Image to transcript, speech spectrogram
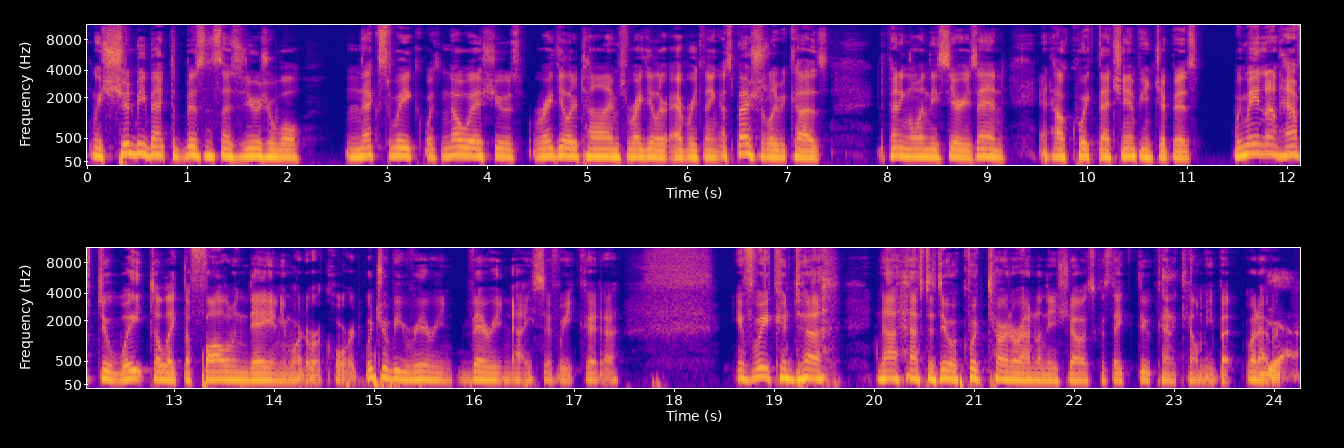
we should be back to business as usual next week with no issues, regular times, regular everything, especially because depending on when these series end and how quick that championship is, we may not have to wait till like the following day anymore to record, which would be very, very nice if we could, uh, if we could, uh, not have to do a quick turnaround on these shows because they do kind of kill me, but whatever. Yeah.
